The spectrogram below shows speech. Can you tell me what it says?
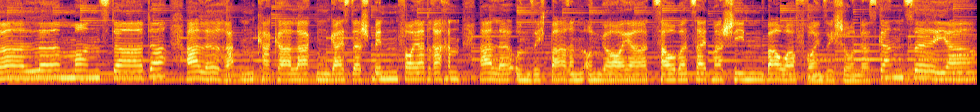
alle Monster da, alle Ratten, Kakerlaken, Geister, Spinnen, Feuer, Drachen, alle unsichtbaren Ungeheuer, Zauberzeitmaschinenbauer freuen sich schon das ganze Jahr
